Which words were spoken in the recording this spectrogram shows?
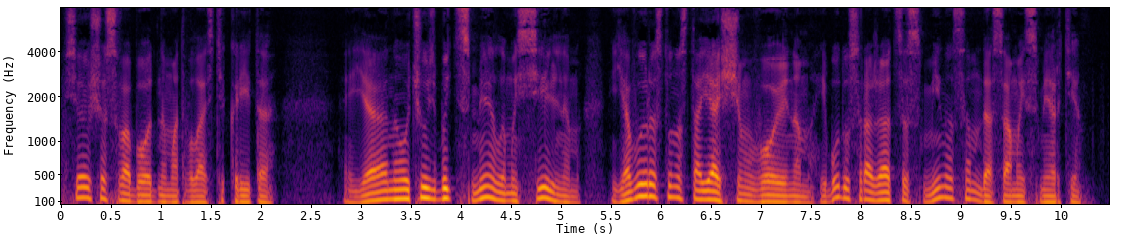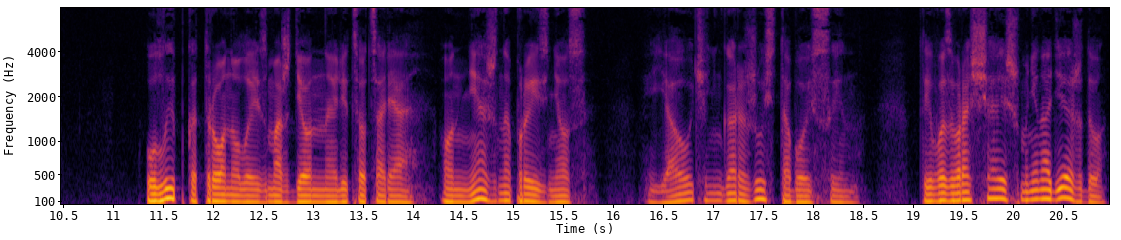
все еще свободным от власти Крита. Я научусь быть смелым и сильным, я вырасту настоящим воином и буду сражаться с Миносом до самой смерти. Улыбка тронула изможденное лицо царя. Он нежно произнес, «Я очень горжусь тобой, сын. Ты возвращаешь мне надежду,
